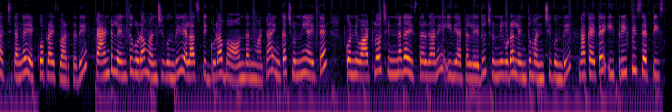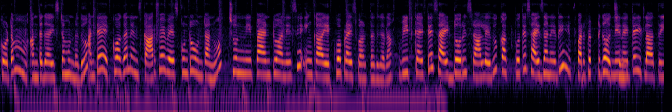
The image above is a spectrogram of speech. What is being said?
ఖచ్చితంగా ఎక్కువ ప్రైస్ పడుతుంది. ప్యాంట్ లెంత్ కూడా మంచిగా ఉంది. ఎలాస్టిక్ కూడా బాగుందనమాట ఇంకా చున్నీ అయితే కొన్ని వాటిలో చిన్నగా ఇస్తారు కానీ ఇది అట్లా లేదు. చున్నీ కూడా లెంత్ మంచిగా ఉంది. నాకైతే ఈ త్రీ పీస్ సెట్ తీసుకోవటం అంతగా ఇష్టం ఉండదు. అంటే ఎక్కువగా నేను స్కార్ఫే వేసుకుంటూ ఉంటాను. చున్నీ ప్యాంటు అనేసి ఇంకా ఎక్కువ ప్రైస్ పడుతుంది కదా. వీటికైతే సైడ్ డోరీస్ రాలేదు. కాకపోతే సైజ్ అనేది పర్ఫెక్ట్గా నేనైతే ఇట్లా త్రీ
